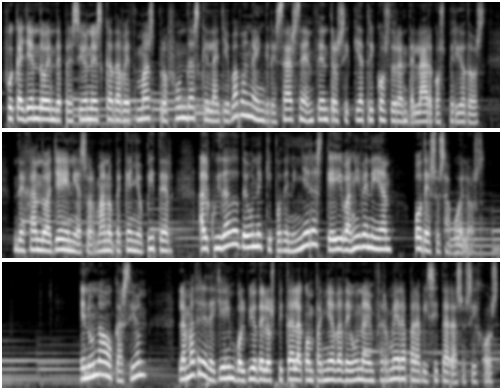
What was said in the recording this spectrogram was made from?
fue cayendo en depresiones cada vez más profundas que la llevaban a ingresarse en centros psiquiátricos durante largos periodos, dejando a Jane y a su hermano pequeño Peter al cuidado de un equipo de niñeras que iban y venían o de sus abuelos. En una ocasión, la madre de Jane volvió del hospital acompañada de una enfermera para visitar a sus hijos,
